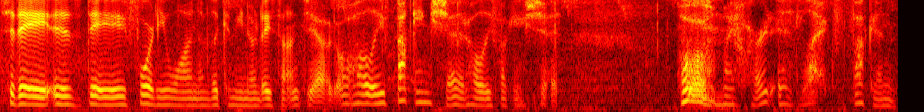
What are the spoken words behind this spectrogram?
Today is day 41 of the Camino de Santiago. Holy fucking shit, holy fucking shit. Oh, my heart is like fucking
